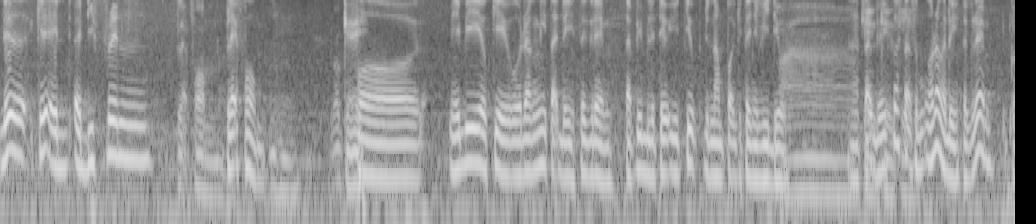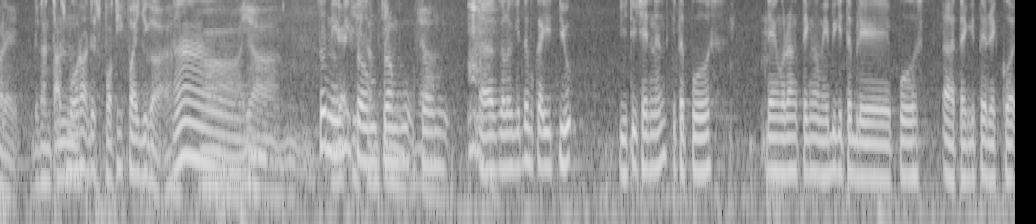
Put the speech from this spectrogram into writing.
dia kira a, a different Platform platform Okay for maybe okay orang ni tak ada Instagram tapi bila tengok YouTube dia nampak kita punya video. ah, Ah, tak okay, because tak semua orang ada Instagram. Correct. Dengan tak semua orang ada Spotify juga. Ah. Ah, ya. So maybe That is from from from uh, kalau kita buka YouTube YouTube channel kita post dan orang tengok maybe kita boleh post uh, time kita record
